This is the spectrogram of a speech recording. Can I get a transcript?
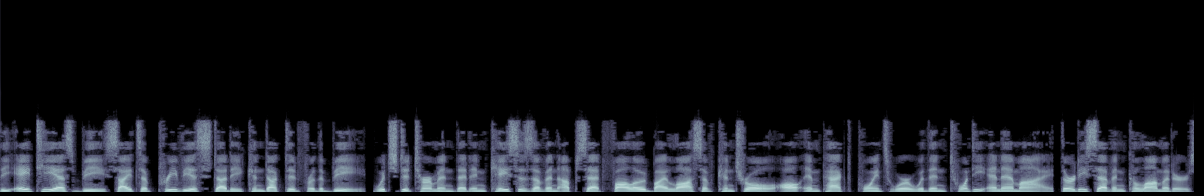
The ATSB cites a previous study conducted for the B, which determined that in cases of an upset followed by loss of control all impact points were within 20 nmi 37 kilometers,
